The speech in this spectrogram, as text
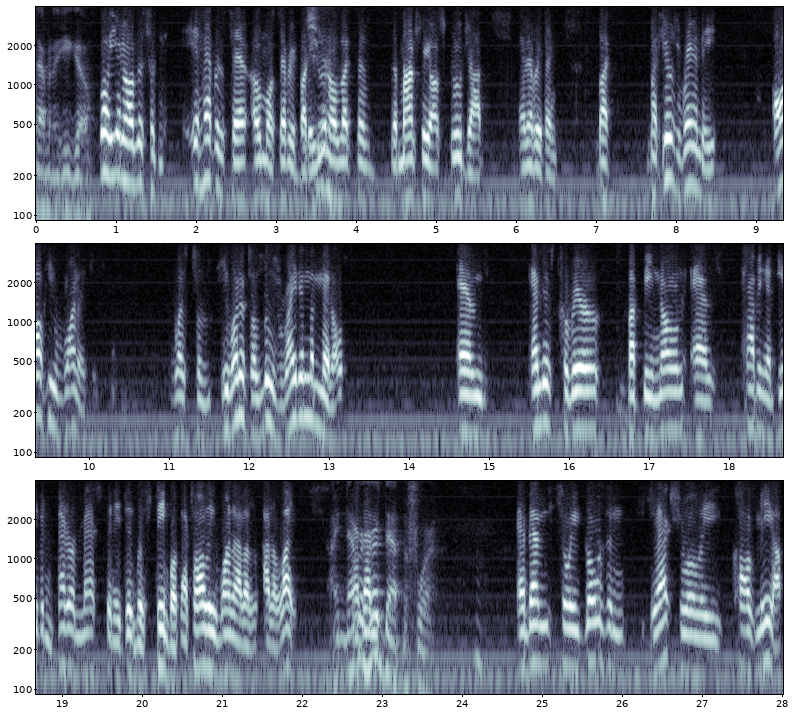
having an ego. Well, you know, listen, it happens to almost everybody. Sure. You know, like the the Montreal screw job and everything. But but here's Randy. All he wanted was to he wanted to lose right in the middle and end his career, but be known as having an even better match than he did with Steamboat. That's all he wanted out of out of life. I never then- heard that before. And then so he goes and he actually calls me up,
